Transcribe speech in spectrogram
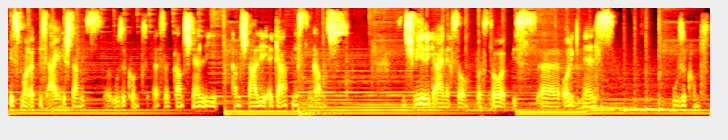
bis mal etwas Eigenständiges rauskommt. Also ganz schnelle, ganz schnelle Ergebnisse sind ganz sind schwierig eigentlich so, dass da etwas äh, Originelles rauskommt.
